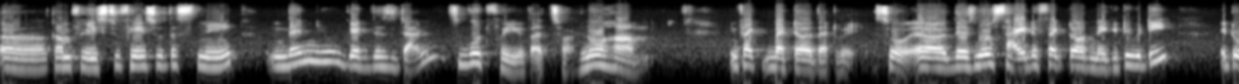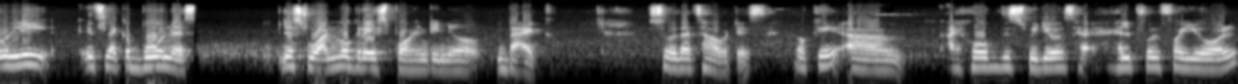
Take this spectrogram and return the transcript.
uh, come face to face with a snake, and then you get this done. It's good for you. That's all. No harm. In fact, better that way. So uh, there's no side effect or negativity. It only it's like a bonus just one more grace point in your bag. So that's how it is okay? Um, i hope this video is helpful for you all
